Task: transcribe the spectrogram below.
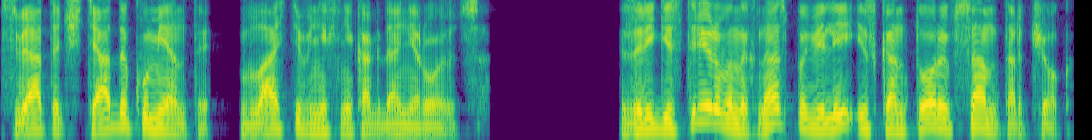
Свято чтя документы, власти в них никогда не роются. Зарегистрированных нас повели из конторы в сам торчок.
